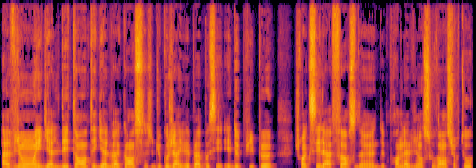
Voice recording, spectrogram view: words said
avion égale détente égale vacances. Du coup, j'arrivais pas à bosser. Et depuis peu, je crois que c'est la force de, de prendre l'avion souvent, surtout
